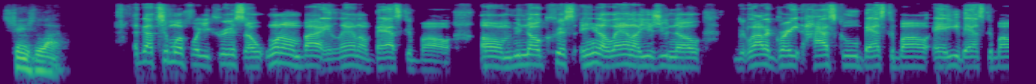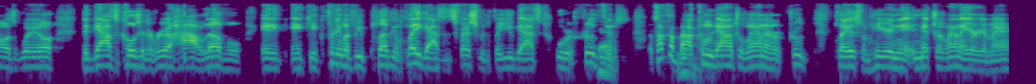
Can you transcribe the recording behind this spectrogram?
it's changed a lot. I got two more for you, Chris. Uh, one on by Atlanta basketball. Um, you know, Chris, here in Atlanta, as you know, a lot of great high school basketball, AU basketball as well. The guys are coached at a real high level, and it, it can pretty much be plug and play guys as freshmen for you guys who recruit them. talk about coming down to Atlanta and recruit players from here in the Metro Atlanta area, man.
